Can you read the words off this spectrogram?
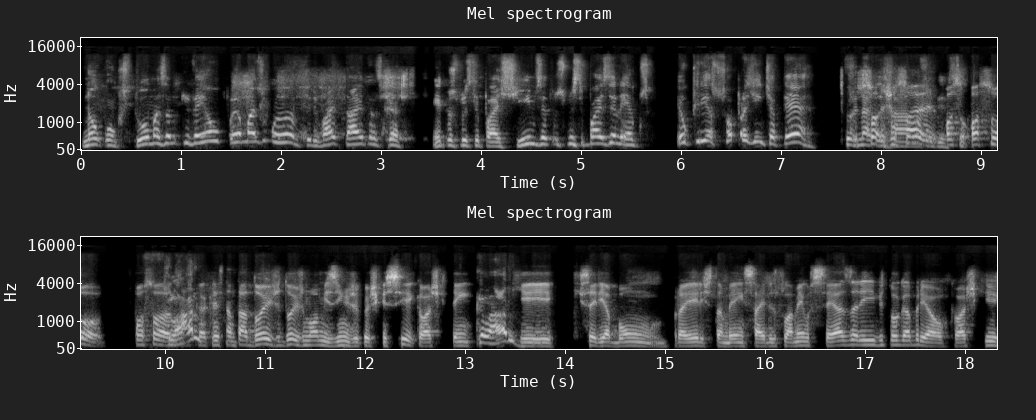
não conquistou, mas ano que vem é, é mais um ano, ele vai estar entre, as, entre os principais times, entre os principais elencos. Eu queria só para a gente até. Só, só, posso, posso, posso claro. acrescentar dois, dois nomezinhos que eu esqueci, que eu acho que tem. Claro. Que, que seria bom para eles também sair do Flamengo, César e Vitor Gabriel, que eu acho que,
